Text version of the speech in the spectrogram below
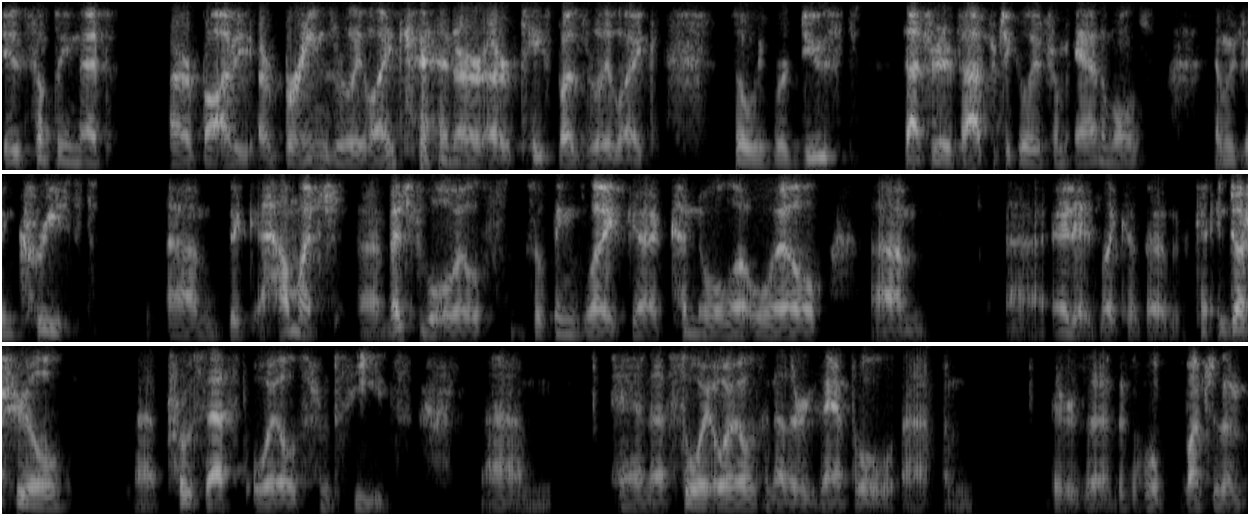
is something that our body, our brains really like and our, our taste buds really like. So we've reduced saturated fat, particularly from animals, and we've increased um, the, how much uh, vegetable oils, so things like uh, canola oil, um, uh, like the industrial uh, processed oils from seeds. Um, and uh, soy oil is another example. Um, there's a there's a whole bunch of them,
